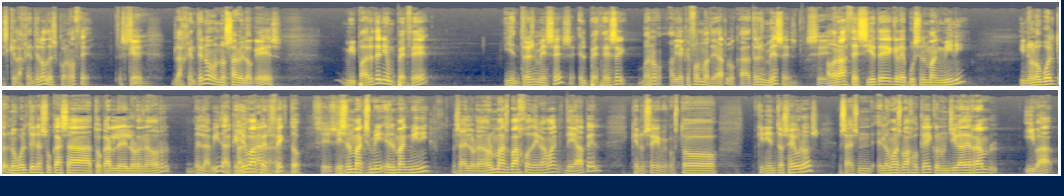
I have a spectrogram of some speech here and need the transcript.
es que la gente lo desconoce. Es que la gente no, no sabe lo que es. Mi padre tenía un PC y en tres meses el PC se, bueno, había que formatearlo cada tres meses. Sí. Ahora hace siete que le puse el Mac Mini y no lo he vuelto, no he vuelto a ir a su casa a tocarle el ordenador en la vida. Que Para yo va nada. perfecto. Sí, sí. Y es el Mac, el Mac Mini, o sea, el ordenador más bajo de gama de Apple, que no sé, que me costó 500 euros. O sea, es, un- es lo más bajo que hay con un giga de RAM y va,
